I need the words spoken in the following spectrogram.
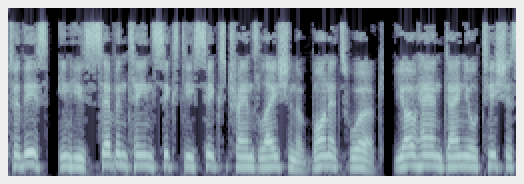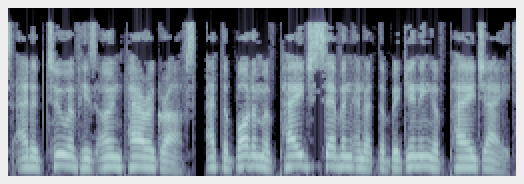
To this, in his 1766 translation of Bonnet's work, Johann Daniel Titius added two of his own paragraphs, at the bottom of page 7 and at the beginning of page 8.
